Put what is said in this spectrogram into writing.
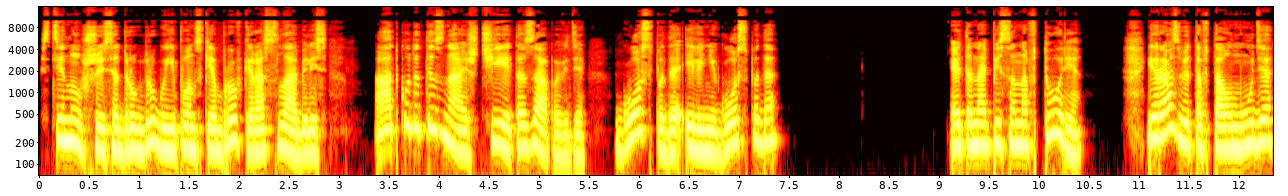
Стянувшиеся друг к другу японские бровки расслабились – а откуда ты знаешь, чьи это заповеди, Господа или не Господа? Это написано в Торе, и развито в Талмуде,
